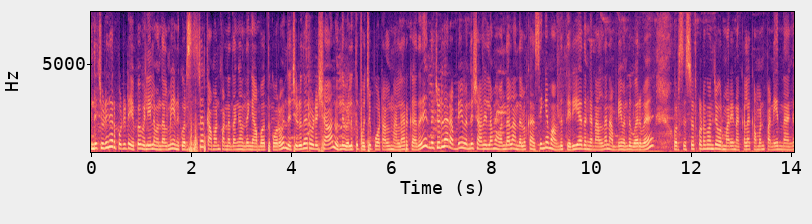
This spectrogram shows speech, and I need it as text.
இந்த சுடிதார் போட்டுட்டு எப்போ வெளியில் வந்தாலுமே எனக்கு ஒரு சிஸ்டர் கமெண்ட் பண்ணதாங்க வந்து ஞாபகத்துக்கு வரும். இந்த சுடிதாரோட ஷால் வந்து வெளுத்து போச்சு போட்டாலும் நல்லா இருக்காது. இந்த சுடிதார் அப்படியே வந்து ஷால் இல்லாமல் வந்தாலும் அந்தளவுக்கு அசிங்கமாக வந்து தெரியாதுங்கிறனால தான் நான் அப்படியே வந்து வருவேன். ஒரு சிஸ்டர் கூட கொஞ்சம் ஒரு மாதிரி நக்கலாக கமெண்ட் பண்ணியிருந்தாங்க.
